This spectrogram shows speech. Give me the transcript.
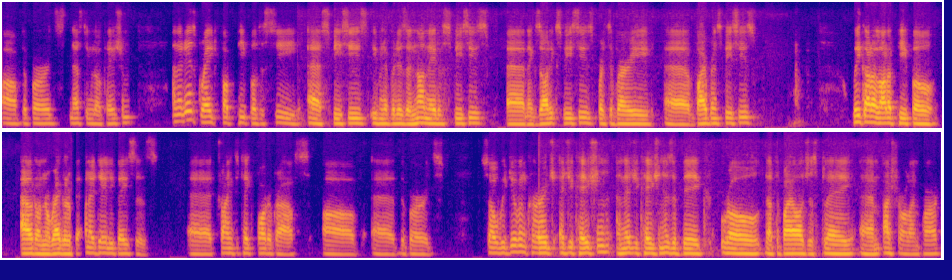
of the bird's nesting location. And it is great for people to see a species, even if it is a non-native species, uh, an exotic species, but it's a very uh, vibrant species. We got a lot of people out on a regular, on a daily basis, uh, trying to take photographs of uh, the birds so we do encourage education, and education is a big role that the biologists play um, at Shoreline Park.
